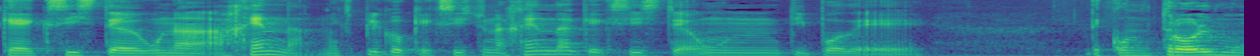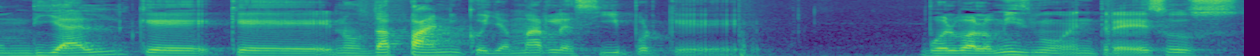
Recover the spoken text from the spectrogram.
que existe una agenda. Me explico que existe una agenda, que existe un tipo de, de control mundial que, que nos da pánico llamarle así porque vuelvo a lo mismo, entre esos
